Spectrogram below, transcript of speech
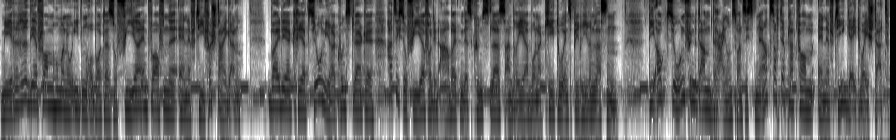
mehrere der vom humanoiden Roboter Sophia entworfene NFT versteigern. Bei der Kreation ihrer Kunstwerke hat sich Sophia von den Arbeiten des Künstlers Andrea Bonaceto inspirieren lassen. Die Auktion findet am 23. März auf der Plattform NFT Gateway statt.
